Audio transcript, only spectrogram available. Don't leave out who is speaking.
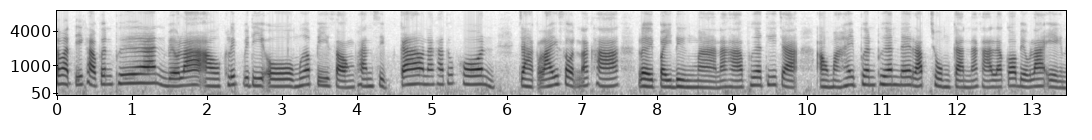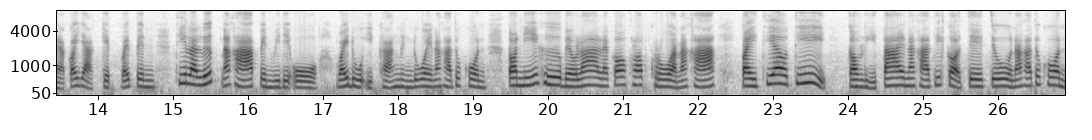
Speaker 1: สวัสดีค่ะเพื่อนๆ เบลล่าเอาคลิปวิดีโอเมื่อปี 2019 นะคะทุกคนจากไลฟ์สดนะคะ เลยไปดึงมานะคะ เพื่อที่จะเอามาให้เพื่อนๆได้รับชมกันนะคะ แล้วก็เบลล่าเองเนี่ยก็อยากเก็บไว้เป็นที่ระลึกนะคะ เป็นวิดีโอไว้ดูอีกครั้งหนึ่งด้วยนะคะ ทุกคนตอนนี้คือเบลล่าและก็ครอบครัวนะคะ ไปเที่ยวที่เกาหลีใต้นะคะ ที่เกาะเจจูนะคะ ทุกคน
